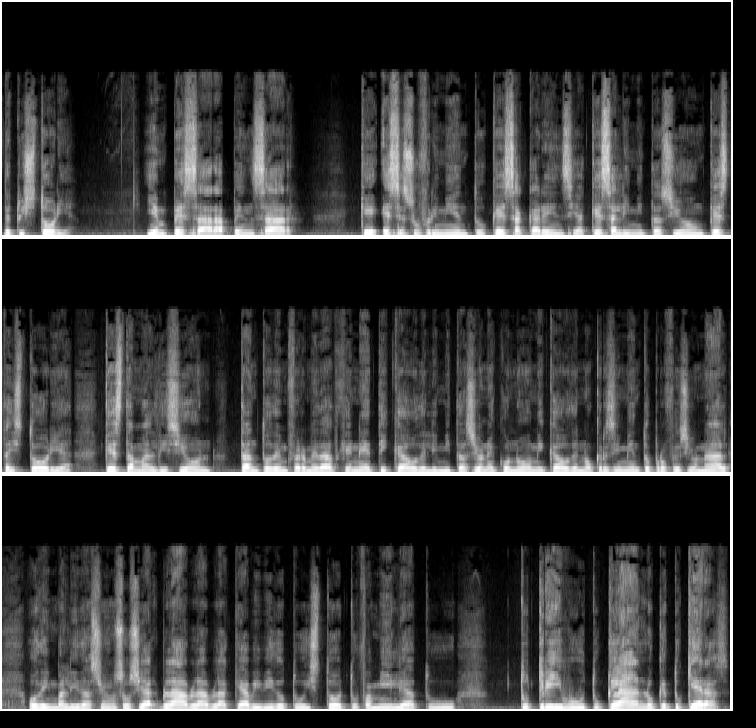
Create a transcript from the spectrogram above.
de tu historia. Y empezar a pensar que ese sufrimiento, que esa carencia, que esa limitación, que esta historia, que esta maldición, tanto de enfermedad genética o de limitación económica o de no crecimiento profesional o de invalidación social, bla, bla, bla, que ha vivido tu historia, tu familia, tu, tu tribu, tu clan, lo que tú quieras,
